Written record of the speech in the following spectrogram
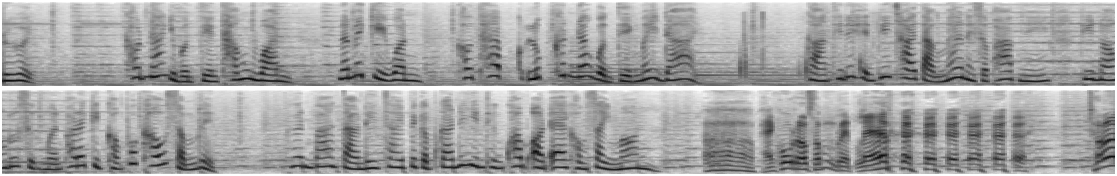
เรื่อยๆ เขานั่งอยู่บนเตียงทั้งวัน และไม่กี่วันเขาแทบลุกขึ้นนั่งบนเตียงไม่ได้ การที่ได้เห็นพี่ชายต่างแม่ในสภาพนี้ พี่น้องรู้สึกเหมือนภารกิจของพวกเขาสำเร็จเพื่อนบ้านต่างดีใจไปกับการได้ยินถึงความอ่อนแอของไซมอน อ่าแผนของเราสำเร็จแล้ว ใช่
